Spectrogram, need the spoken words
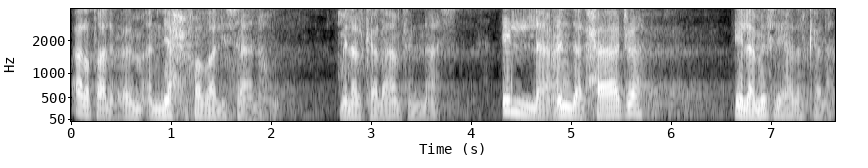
على طالب علم أن يحفظ لسانه من الكلام في الناس إلا عند الحاجة إلى مثل هذا الكلام.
